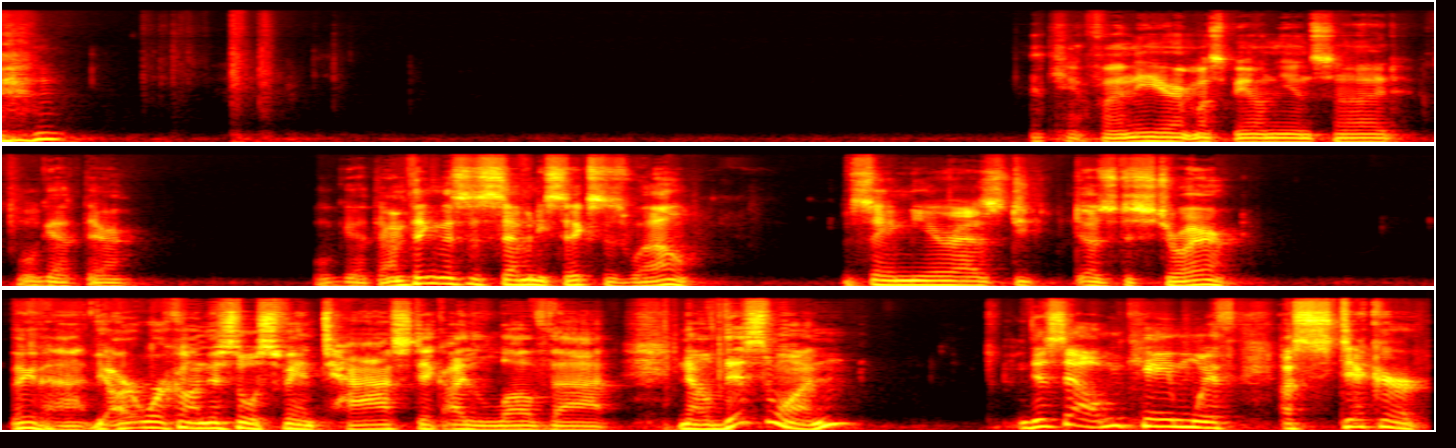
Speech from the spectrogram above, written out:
I can't find the year. It must be on the inside. We'll get there. We'll get there. I'm thinking this is 76 as well. The same year as as Destroyer. Look at that. The artwork on this was fantastic. I love that. Now this one, this album came with a sticker.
